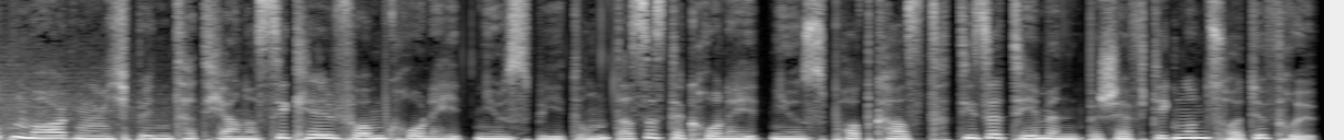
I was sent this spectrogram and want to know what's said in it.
Guten Morgen, ich bin Tatjana Sickel vom Krone Hit Newsbeat und das ist der Krone Hit News Podcast. Diese Themen beschäftigen uns heute früh.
